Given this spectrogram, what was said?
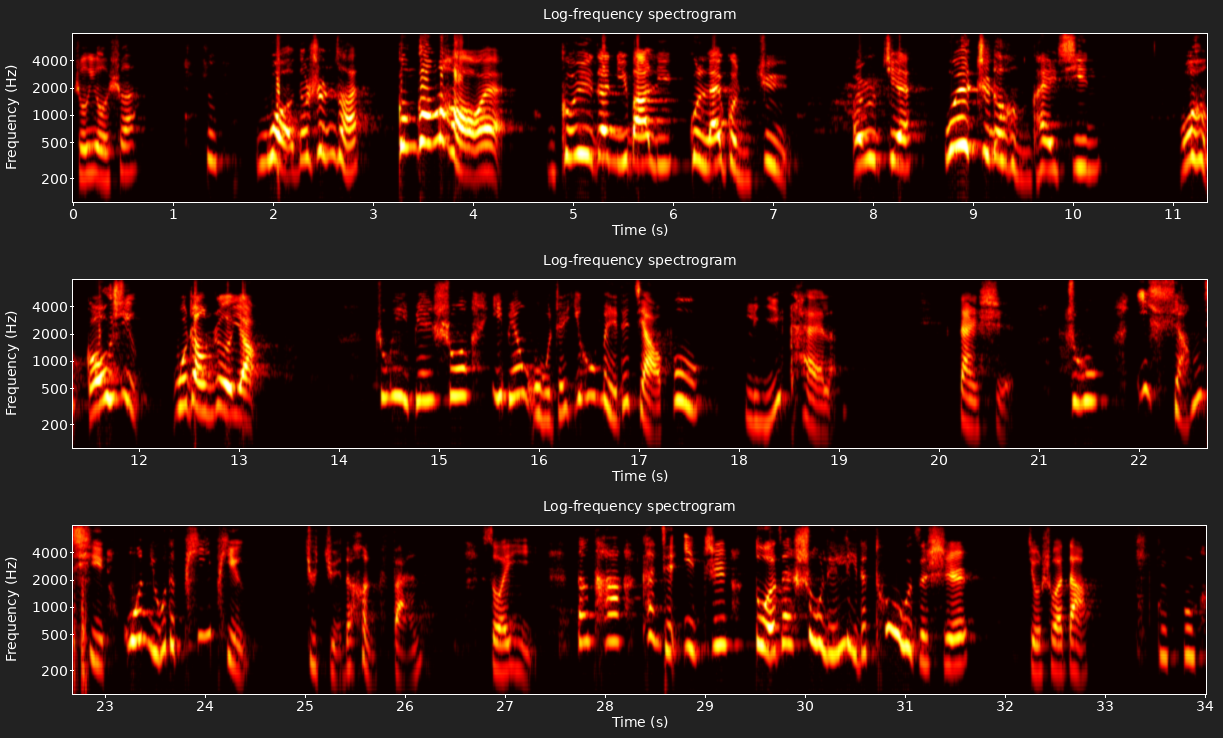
猪又说。哼，我的身材刚刚好哎，可以在泥巴里滚来滚去，而且我也吃的很开心。我很高兴我长这样。猪一边说，一边舞着优美的脚步离开了。但是，猪一想起蜗牛的批评，就觉得很烦。所以，当他看见一只躲在树林里的兔子时，就说道：“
